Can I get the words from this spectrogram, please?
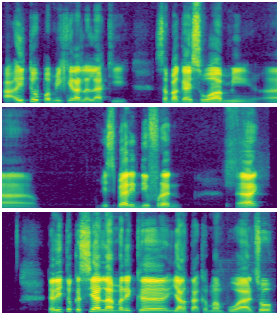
Ah, itu pemikiran lelaki sebagai suami. Ah. It's very different. Right? Jadi itu kesianlah mereka yang tak kemampuan. So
